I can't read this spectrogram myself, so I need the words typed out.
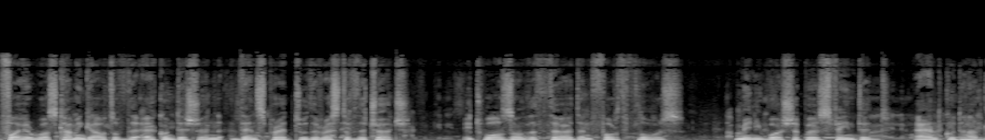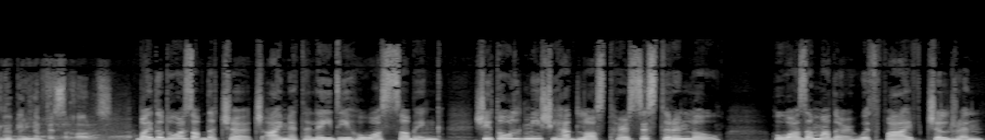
Fire was coming out of the air condition, then spread to the rest of the church. It was on the third and fourth floors. Many worshippers fainted and could hardly breathe. By the doors of the church, I met a lady who was sobbing. She told me she had lost her sister in law, who was a mother with five children.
